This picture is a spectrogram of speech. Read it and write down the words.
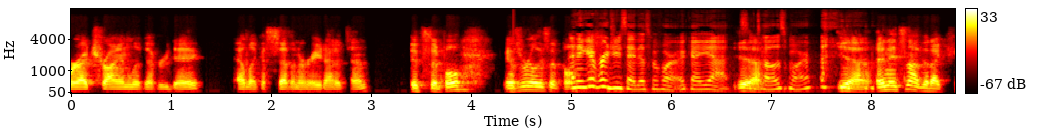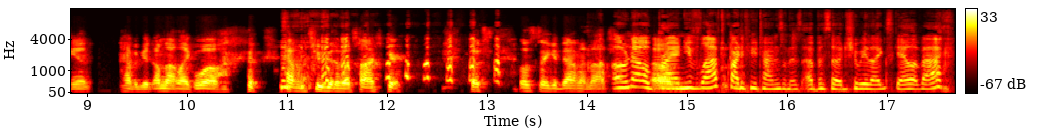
where I try and live every day at like a seven or eight out of 10. It's simple. It's really simple. I think I've heard you say this before. Okay, yeah. Yeah. So tell us more. yeah. And it's not that I can't have a good, I'm not like, whoa, having too good of a time here. let's, let's take it down a notch. oh no, Brian, Um, you've laughed quite a few times on this episode. Should we like scale it back?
